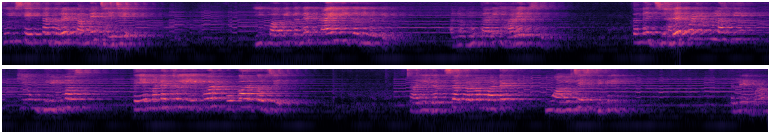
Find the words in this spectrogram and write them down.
તું ઈ શેઠના ઘરે કામે જઈ છે ઈ પાપી તને કાંઈ નહીં કરી શકે. અને હું તારી હારે જ છું. તને જ્યારે પણ એવું લાગે કે હું ભીડમાં છું, તે મને ખાલી એકવાર પોકાર કરજે. તારી રક્ષા કરવા માટે હું આવી જઈશ, દીકરી. ભલે માં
